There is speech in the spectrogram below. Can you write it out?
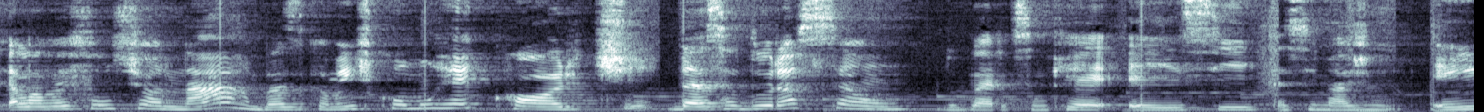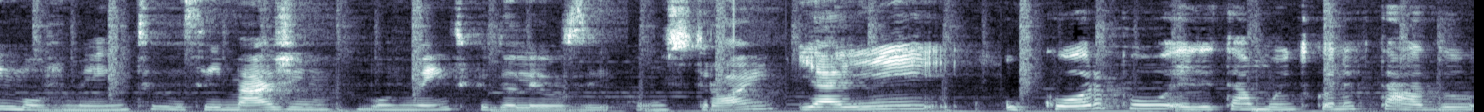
ela vai funcionar basicamente como um recorte dessa duração do Bergson, que é esse essa imagem em movimento, essa imagem em movimento que o Deleuze constrói. E aí o corpo ele está muito conectado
